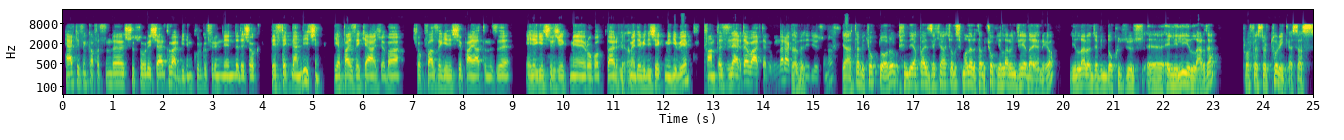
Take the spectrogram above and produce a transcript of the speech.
herkesin kafasında şu soru işareti var. Bilim kurgu filmlerinde de çok desteklendiği için yapay zeka acaba çok fazla gelişip hayatımızı ele geçirecek mi, robotlar hükmedebilecek mi gibi fantaziler de var tabii. Bunlar hakkında tabii. ne diyorsunuz? Ya tabii çok doğru. Şimdi yapay zeka çalışmaları tabii çok yıllar önceye dayanıyor. Yıllar önce 1950'li yıllarda Profesör Turing esas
